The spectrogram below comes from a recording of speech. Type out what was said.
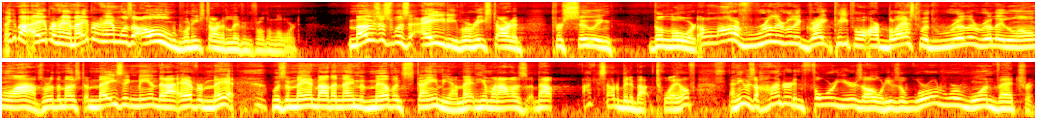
Think about Abraham. Abraham was old when he started living for the Lord. Moses was 80 where he started pursuing the Lord. A lot of really, really great people are blessed with really, really long lives. One of the most amazing men that I ever met was a man by the name of Melvin Stamey. I met him when I was about, I guess I would have been about 12, and he was 104 years old. He was a World War I veteran.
